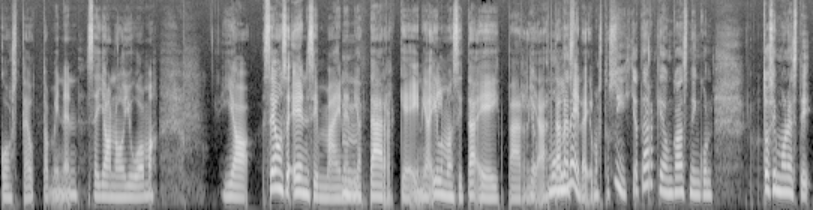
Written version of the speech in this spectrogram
kosteuttaminen, se janojuoma. Ja se on se ensimmäinen mm. ja tärkein ja ilman sitä ei pärjää ja täällä mielestä, meidän ilmastossa. Niin ja tärkeä on myös niin kuin, tosi monesti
